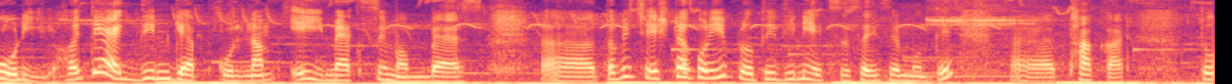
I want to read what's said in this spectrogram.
করি, হয়তো একদিন গ্যাপ করলাম, এই ম্যাক্সিমাম ব্যাস। তবে চেষ্টা করি প্রতিদিনই এক্সারসাইজের মধ্যে থাকার। তো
